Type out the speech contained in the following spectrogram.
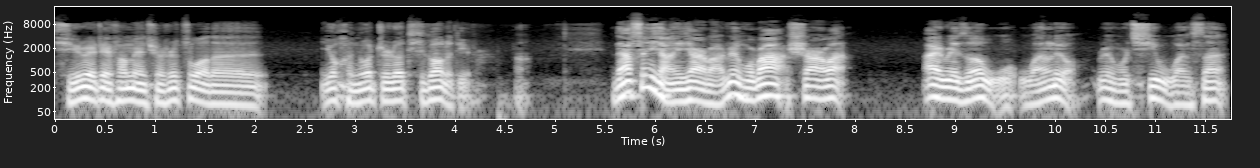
奇瑞这方面确实做的有很多值得提高的地方。大家分享一下吧，瑞虎八十二万，艾瑞泽五五万六，瑞虎七五万三，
